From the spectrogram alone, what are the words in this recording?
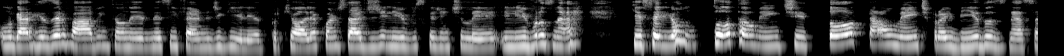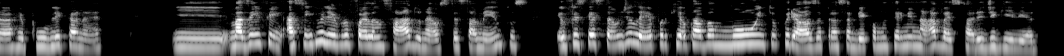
lugar reservado, então, nesse inferno de Gilead, porque olha a quantidade de livros que a gente lê, e livros, né, que seriam totalmente, totalmente proibidos nessa república, né? E, mas enfim, assim que o livro foi lançado, né, os testamentos, eu fiz questão de ler porque eu estava muito curiosa para saber como terminava a história de Gilead.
